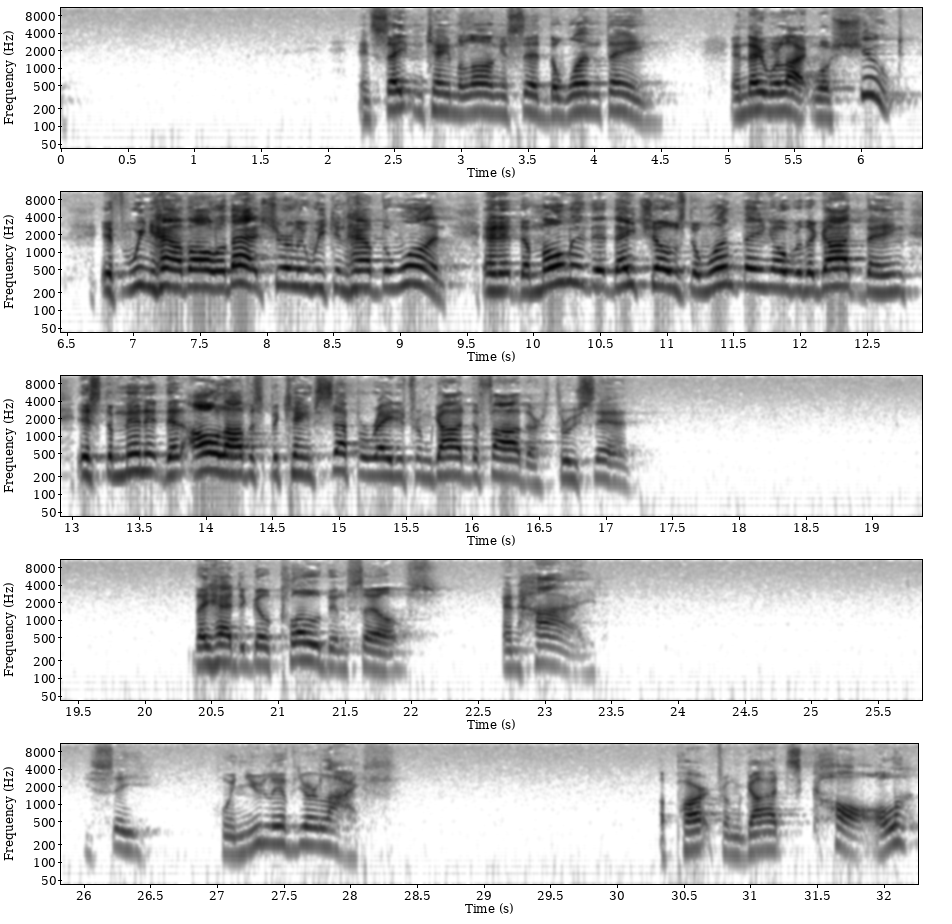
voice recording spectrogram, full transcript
And Satan came along and said, The one thing. And they were like, Well, shoot. If we can have all of that, surely we can have the one. And at the moment that they chose the one thing over the God thing, it's the minute that all of us became separated from God the Father through sin. They had to go clothe themselves and hide. You see, when you live your life apart from God's call,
